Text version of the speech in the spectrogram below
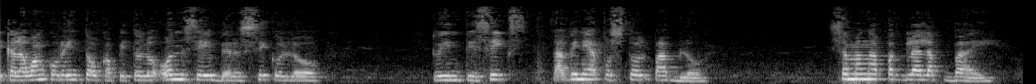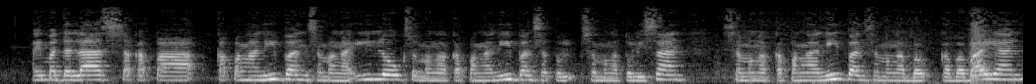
ikalawang Korinto, Kapitulo 11, versikulo 26. Sabi ni Apostol Pablo, sa mga paglalakbay ay madalas sa kapa, kapanganiban sa mga ilog, sa mga kapanganiban sa, tul- sa mga tulisan, sa mga kapanganiban sa mga ba- kababayan,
